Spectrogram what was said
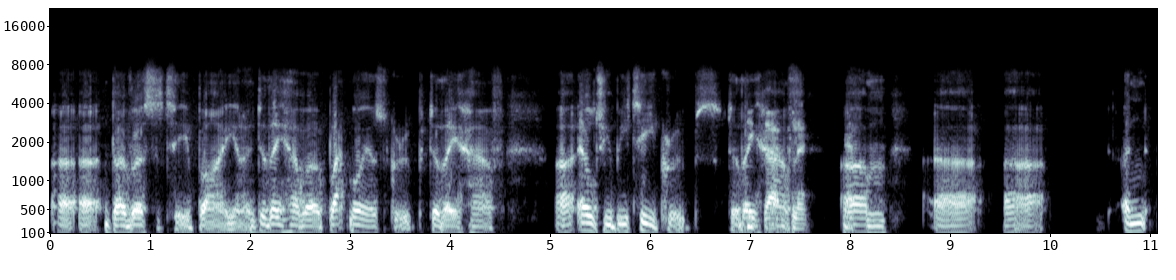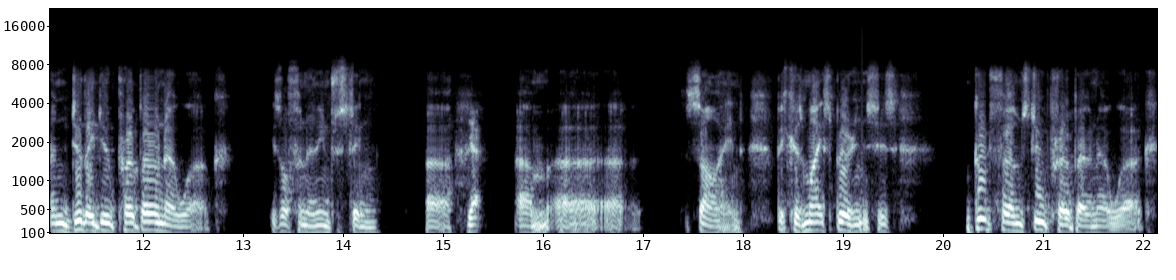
uh, uh, diversity by you know do they have a black lawyers group? Do they have uh, LGBT groups? Do they exactly. have. Um, uh, uh, and and do they do pro bono work? Is often an interesting uh, yeah. Um, sign because my experience is good firms do pro bono work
